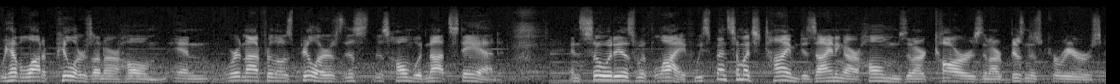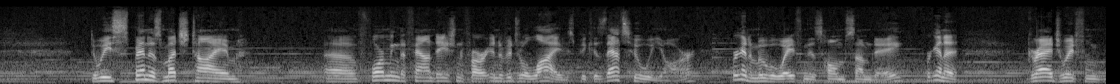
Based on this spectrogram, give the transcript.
we have a lot of pillars on our home, and were it not for those pillars, this, this home would not stand. And so it is with life. We spend so much time designing our homes and our cars and our business careers. Do we spend as much time uh, forming the foundation for our individual lives? Because that's who we are. We're going to move away from this home someday. We're going to graduate from,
